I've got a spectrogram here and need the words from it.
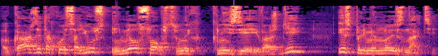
Каждый такой союз имел собственных князей и вождей из племенной знати.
